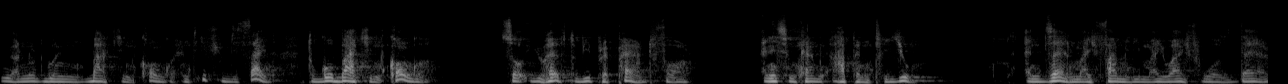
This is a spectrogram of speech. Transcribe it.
you are not going back in Congo. And if you decide to go back in Congo, so you have to be prepared for anything can happen to you. And there, my family, my wife was there.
